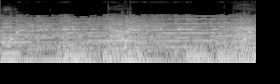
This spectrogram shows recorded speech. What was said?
หนึ่งสองสาม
